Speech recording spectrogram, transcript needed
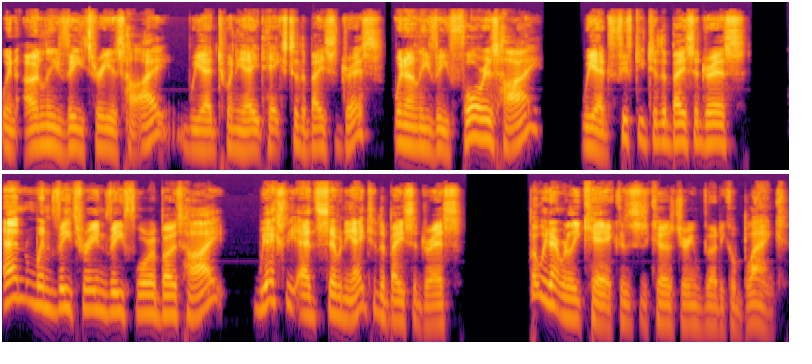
When only V3 is high, we add 28 hex to the base address. When only V4 is high, we add 50 to the base address. And when V3 and V4 are both high, we actually add 78 to the base address, but we don't really care because this occurs during vertical blank.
